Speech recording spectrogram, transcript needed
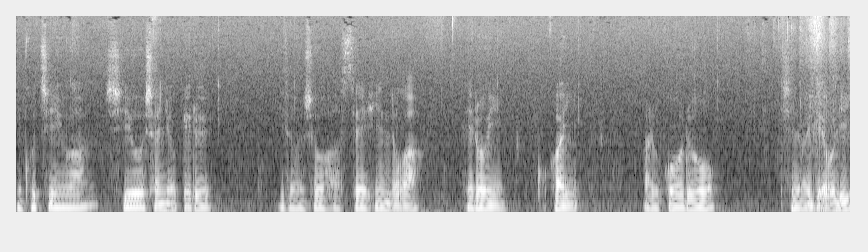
ニコチンは使用者における依存症発生頻度がヘロインコカインアルコールをしのいでおり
